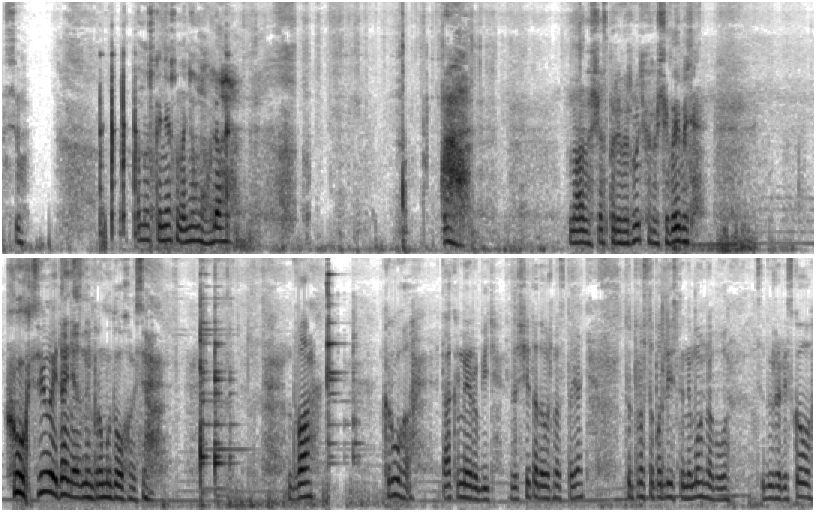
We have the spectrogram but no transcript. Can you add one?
Ось. о. Воно ж, звісно, на ньому гуляє. Ах. Надо зараз перевернути, коротше, вибити. Хух, цілий день я з ним промудохався. Два круга. Так не робіть. Защита должна стояти. Тут просто подлізти не можна було. Це дуже ризиково.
